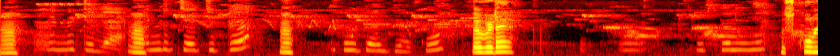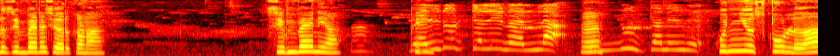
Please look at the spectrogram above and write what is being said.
ആ. എവിടെ? സ്കൂളിൽ സിംബേനെ ചേർക്കണ? സിംബേനിയാ? കുഞ്ഞു സ്കൂളിൽ ആ.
